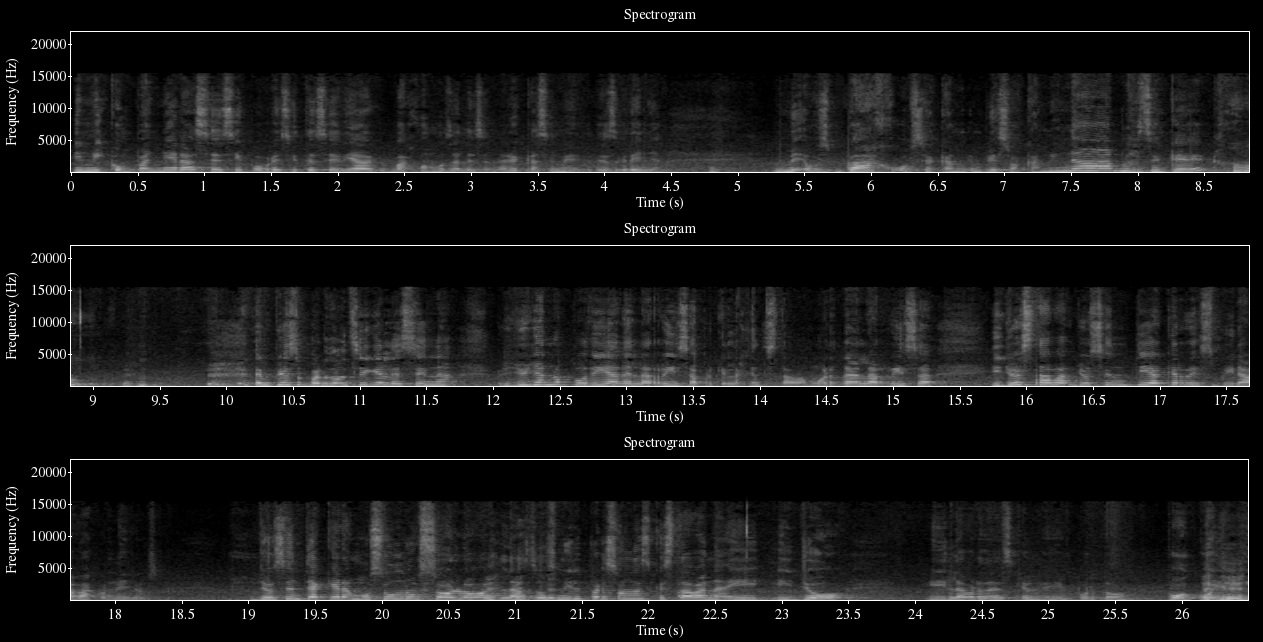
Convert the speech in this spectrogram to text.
Y mi compañera Ceci, pobrecita, ese día bajamos del escenario y casi me desgreña. Me, os- bajo, o sea, empiezo a caminar, no sé qué. empiezo, perdón, sigue la escena, pero yo ya no podía de la risa porque la gente estaba muerta de la risa y yo estaba, yo sentía que respiraba con ellos. Yo sentía que éramos uno solo, las dos mil personas que estaban ahí y yo, y la verdad es que me importó poco. Y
